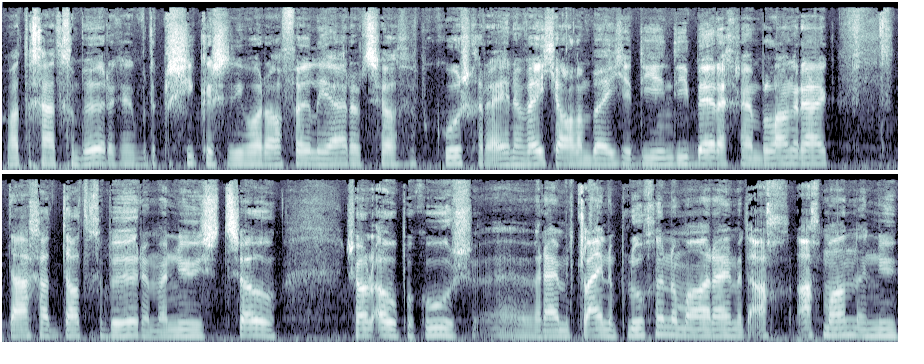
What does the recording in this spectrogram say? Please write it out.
wat er gaat gebeuren. Kijk, de klassiekers die worden al vele jaren op hetzelfde parcours gereden. Dan weet je al een beetje, die en die bergen zijn belangrijk. Daar gaat dat gebeuren. Maar nu is het zo, zo'n open koers. Eh, we rijden met kleine ploegen. Normaal rijden we met acht, acht man. En nu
